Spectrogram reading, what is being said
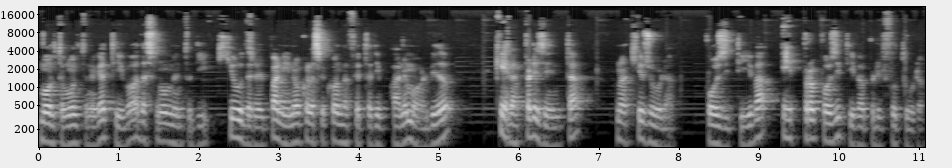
molto molto negativo, adesso è il momento di chiudere il panino con la seconda fetta di pane morbido che rappresenta una chiusura positiva e propositiva per il futuro.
